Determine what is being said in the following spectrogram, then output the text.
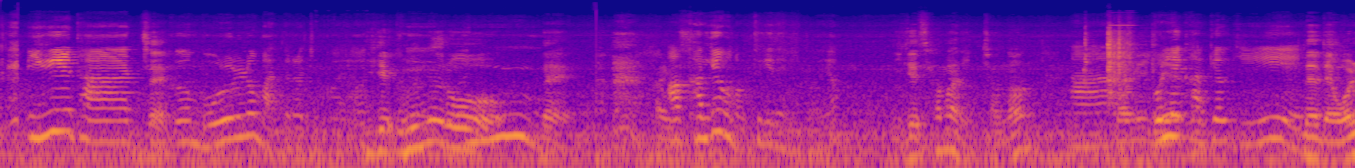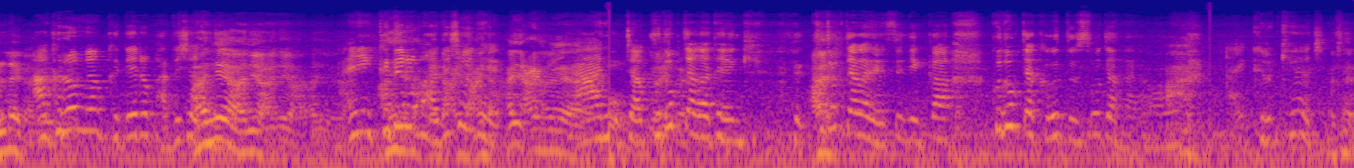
이게 다 지금 뭘로 만들어진 거예요? 네. 이게 그- 은으로 음. 네아 가격은 어떻게 되는 거예요? 이게 42,000원 아 그다음에 이게- 원래 가격이. 네네 원래 가격 아 그러면 그대로 받으셔도 아니에요. 아니에요 아니에요 아니에요 아니, 그대로 아니, 아니, 받으셔도 아니, 돼요. 아니 아니 아니 아니, 자 네, 구독자가 된 기- 아니. 구독자가 됐으니까 구독자 그것도 쏘잖아요. 아. 아니 그렇게 해요 진짜.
